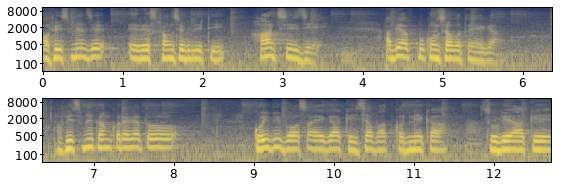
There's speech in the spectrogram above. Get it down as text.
ऑफ़िस में जो रिस्पॉन्सिबिलिटी हर चीज़ है। अभी आपको कौन सा बताएगा? ऑफ़िस में काम करेगा तो कोई भी बॉस आएगा कैसा बात करने का सुबह आके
